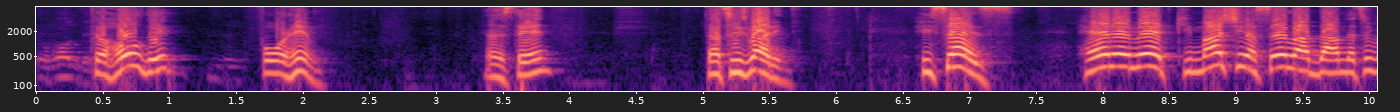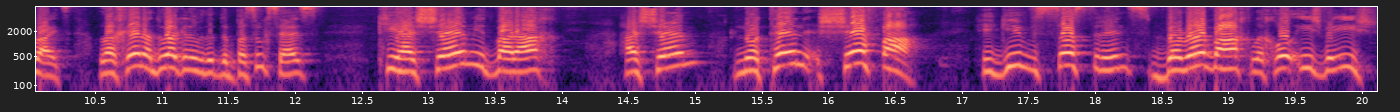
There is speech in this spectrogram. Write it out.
To hold it. to hold it for him. You understand? That's what he's writing. He says, "Hen emet ki ma That's what he writes. Lachen Adu the, the pasuk says, Ki Hashem Yitbarach, Hashem noten shefa. He gives sustenance berevach lechol ish veish.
